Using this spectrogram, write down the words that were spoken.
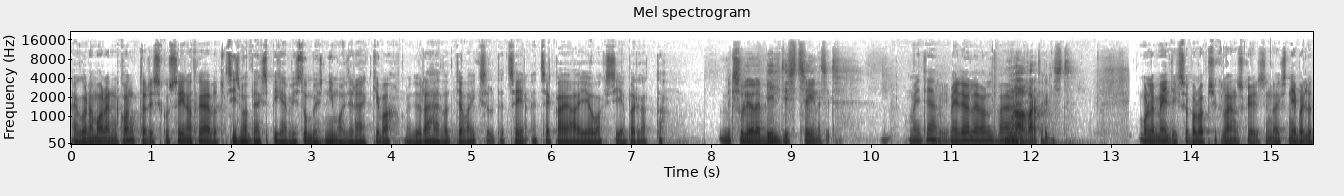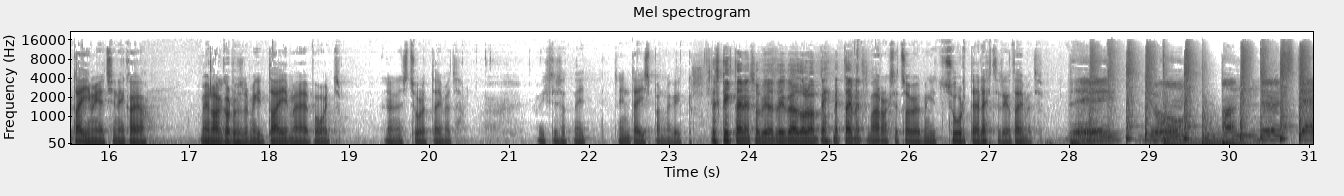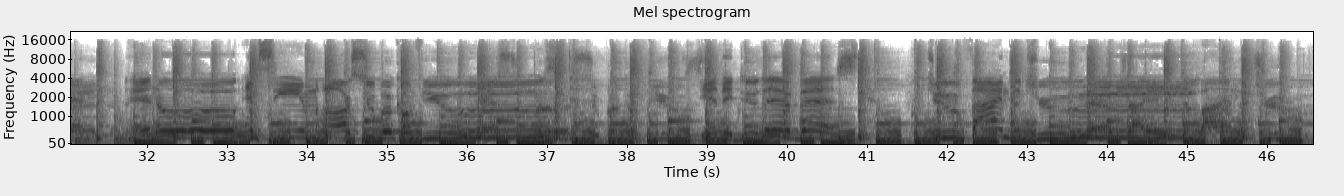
aga kuna ma olen kontoris, kus seinad kaevad, siis ma peaks pigem vist umbes niimoodi rääkima, niimoodi lähedalt ja vaikselt, et sein, et see kaja ei jõuaks siia põrgata. miks sul ei ole vildist seinasid? ma ei tea, meil ei ole olnud vaja. munakarpidest. mulle meeldiks võib-olla hoopis sihuke lahendus, kui siin oleks nii palju taimi, et siin ei kaja. meil on allkorrusel mingi taimepood, seal on hästi suured taimed. võiks lihtsalt neid siin täis panna kõik. kas kõik taimed sobivad või peavad olema pehmed taimed? ma arvaks, et sobivad mingid suurte lehtedega taimed. They don't understand. Hanno and Seam are super confused. Super confused. Yeah, they do their best to find the truth. They're trying to find the truth.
